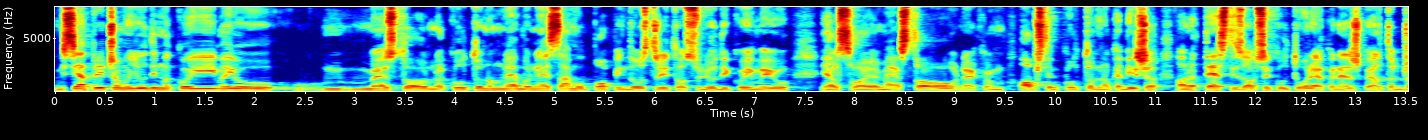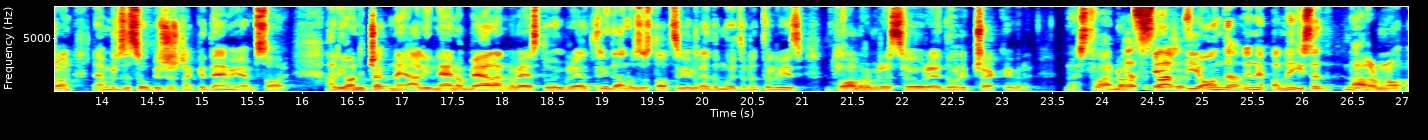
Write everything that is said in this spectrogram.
Mislim, ja pričam o ljudima koji imaju mesto na kulturnom nebu, ne samo u pop industriji, to su ljudi koji imaju jel, svoje mesto u nekom opštem kulturnom. Kad bi išao ono test iz opšte kulture, ako ne znaš ko je Elton John, ne možeš da se upišeš na akademiju, I'm sorry. Ali oni čak ne, ali Neno Belan vest uvek bre, ja tri dana uzastopce ga gledam ujutro na televiziji. Dobro bre, sve u redu, ali čekaj bre. Ne, stvarno. Ja se slažem E, I onda, da. ne, ne, pa ne, i sad, naravno,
